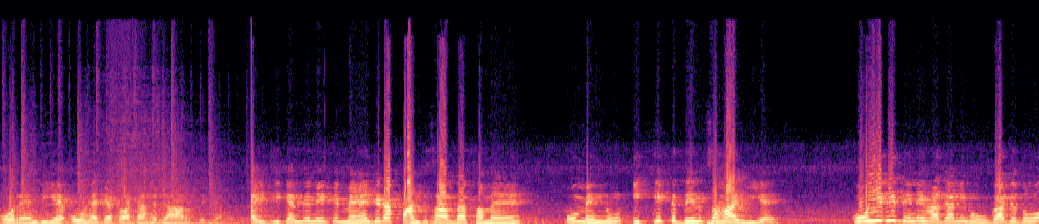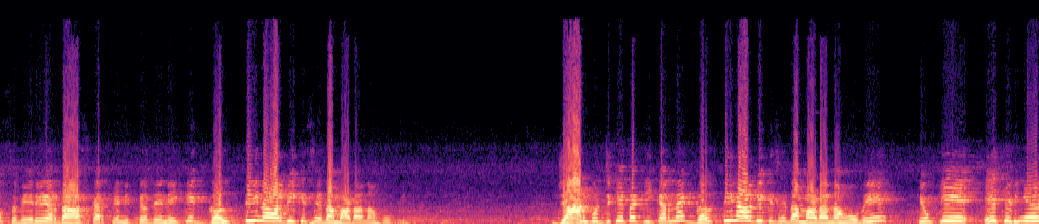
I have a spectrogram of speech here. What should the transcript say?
ਉਹ ਰਹਿੰਦੀ ਹੈ, ਉਹ ਹੈਗਾ ਤੁਹਾਡਾ 1000 ਰੁਪਇਆ। ਭਾਈ ਜੀ ਕਹਿੰਦੇ ਨੇ ਕਿ ਮੈਂ ਜਿਹੜਾ 5 ਸਾਲ ਦਾ ਸਮਾਂ ਉਹ ਮੈਨੂੰ ਇੱਕ ਇੱਕ ਦਿਨ ਸਹਾਈ ਹੈ। ਕੋਈ ਵੀ ਦਿਨ ਇਹੋ ਜਿਹਾ ਨਹੀਂ ਹੋਊਗਾ ਜਦੋਂ ਉਹ ਸਵੇਰੇ ਅਰਦਾਸ ਕਰਕੇ ਨਿਕਲਦੇ ਨੇ ਕਿ ਗਲਤੀ ਨਾਲ ਵੀ ਕਿਸੇ ਦਾ ਮਾੜਾ ਨਾ ਹੋਵੇ। ਜਾਣ ਬੁੱਝ ਕੇ ਤਾਂ ਕੀ ਕਰਨਾ ਗਲਤੀ ਨਾਲ ਵੀ ਕਿਸੇ ਦਾ ਮਾੜਾ ਨਾ ਹੋਵੇ ਕਿਉਂਕਿ ਇਹ ਜਿਹੜੀਆਂ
